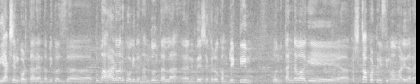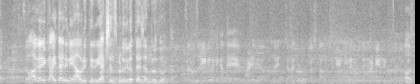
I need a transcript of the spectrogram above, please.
ರಿಯಾಕ್ಷನ್ ಕೊಡ್ತಾರೆ ಅಂತ. ಬಿಕಾಸ್ ತುಂಬ ಹಾರ್ಡ್ ವರ್ಕ್ ಹೋಗಿದೆ. ನಂದು ಅಂತಲ್ಲ ನಿರ್ದೇಶಕರು ಕಂಪ್ಲೀಟ್ ಟೀಮ್ ಒಂದು ತಂಡವಾಗಿ ಕಷ್ಟಪಟ್ಟು ಈ ಸಿನಿಮಾ ಮಾಡಿದ್ದಾರೆ. ಸೊ ಹಾಗಾಗಿ ಕಾಯ್ತಾ ಇದ್ದೀನಿ ಯಾವ ರೀತಿ ರಿಯಾಕ್ಷನ್ಸ್ಗಳು ಇರುತ್ತೆ ಜನರದ್ದು ಅಂತ. ಹೌದು.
